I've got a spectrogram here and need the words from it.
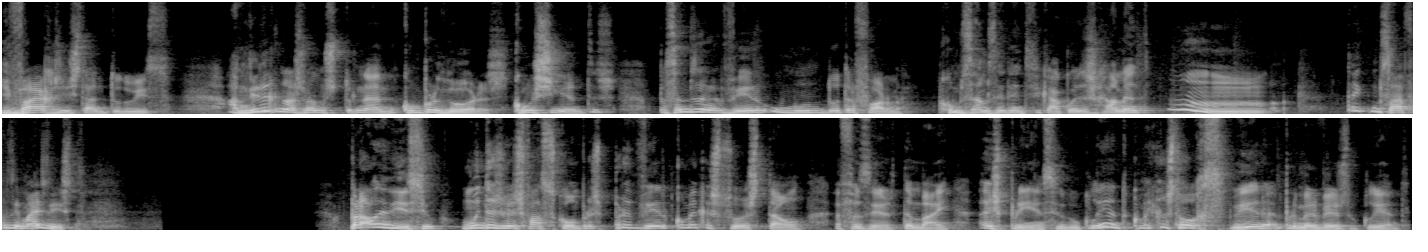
E vai registando tudo isso. À medida que nós vamos tornando compradores conscientes, passamos a ver o mundo de outra forma começamos a identificar coisas que realmente, hum, que começar a fazer mais disto. Para além disso, muitas vezes faço compras para ver como é que as pessoas estão a fazer também a experiência do cliente, como é que eles estão a receber a primeira vez do cliente,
